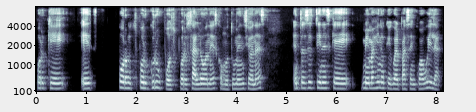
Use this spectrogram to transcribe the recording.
porque es por por grupos, por salones, como tú mencionas. Entonces, tienes que me imagino que igual pasa en Coahuila,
